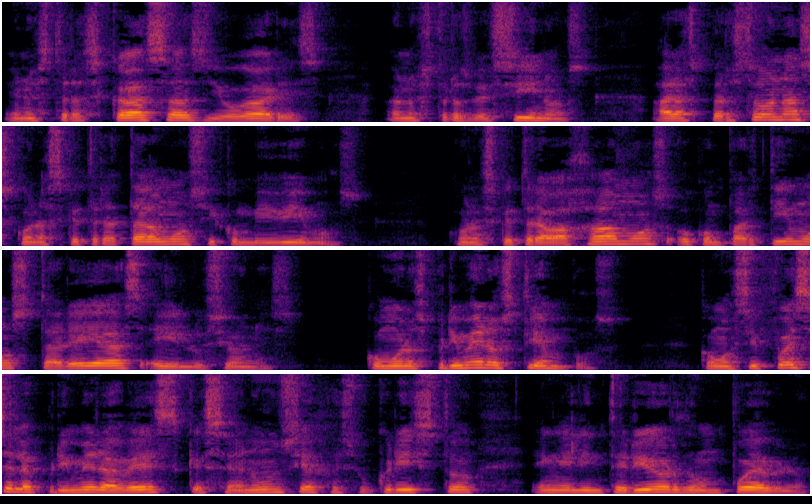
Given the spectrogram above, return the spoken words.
en nuestras casas y hogares, a nuestros vecinos, a las personas con las que tratamos y convivimos, con las que trabajamos o compartimos tareas e ilusiones, como en los primeros tiempos, como si fuese la primera vez que se anuncia Jesucristo en el interior de un pueblo,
